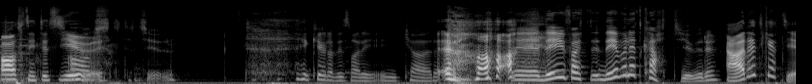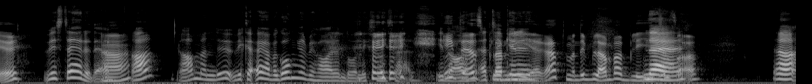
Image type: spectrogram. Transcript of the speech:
Avsnittets djur. Avsnittets djur. Kul att vi sa det i kör. Eh, det är ju faktiskt, det är väl ett kattdjur? Ja, det är ett kattdjur. Visst är det det? Ja. Ja, ja men du, vilka övergångar vi har ändå liksom så här idag. inte ens planerat, men ibland bara blir Nej. det så. Ja.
